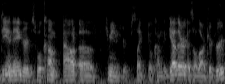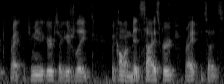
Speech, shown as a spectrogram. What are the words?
DNA groups will come out of community groups. Like you'll come together as a larger group, right? Our community groups are usually we call them a mid-sized group, right? And so it's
